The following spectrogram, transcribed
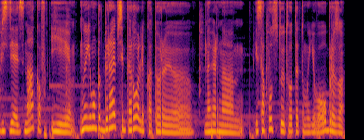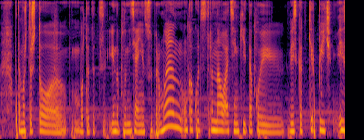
везде одинаков, и, ну, ему подбирают всегда роли, которые, наверное, и сопутствуют вот этому его образу, потому что что вот этот инопланетянин инопланетянин Супермен, он какой-то странноватенький такой, весь как кирпич. И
